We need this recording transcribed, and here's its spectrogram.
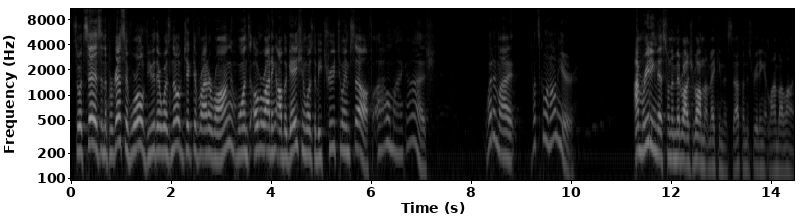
So it says in the progressive worldview, there was no objective right or wrong. One's overriding obligation was to be true to himself. Oh my gosh. What am I? what's going on here? I'm reading this from the Midrash Rabbah. I'm not making this up. I'm just reading it line by line.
